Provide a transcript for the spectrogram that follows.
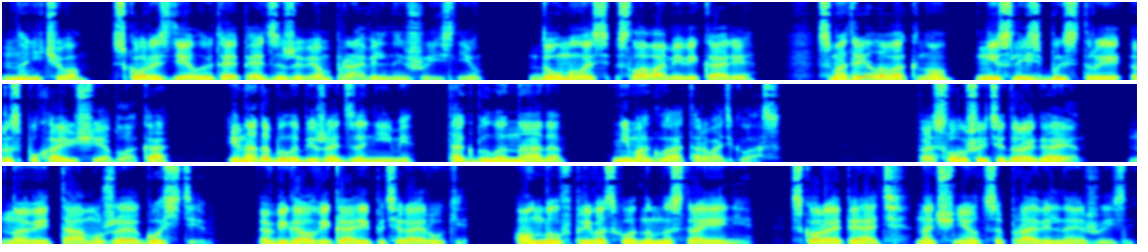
Но ничего, скоро сделают и опять заживем правильной жизнью. Думалось словами викария. Смотрела в окно, неслись быстрые распухающие облака, и надо было бежать за ними. Так было надо, не могла оторвать глаз. «Послушайте, дорогая, но ведь там уже гости», — вбегал викарий, потирая руки. Он был в превосходном настроении. Скоро опять начнется правильная жизнь.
